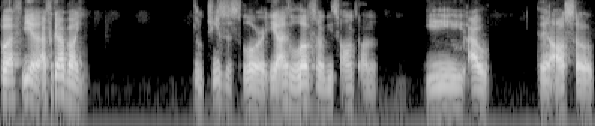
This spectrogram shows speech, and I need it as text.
But yeah, I forgot about Jesus Lord. Yeah, I love some of these songs on Ye. I then also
